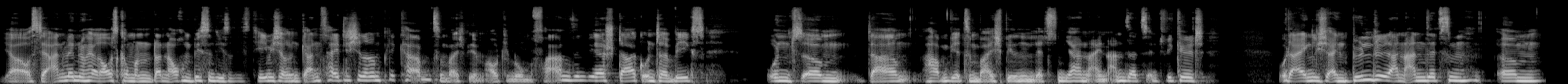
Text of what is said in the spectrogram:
ja aus der Anwendung herauskommen und dann auch ein bisschen diesen systemischeren, ganzheitlicheren Blick haben. Zum Beispiel im autonomen Fahren sind wir ja stark unterwegs. Und ähm, da haben wir zum Beispiel in den letzten Jahren einen Ansatz entwickelt oder eigentlich ein Bündel an Ansätzen, ähm,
